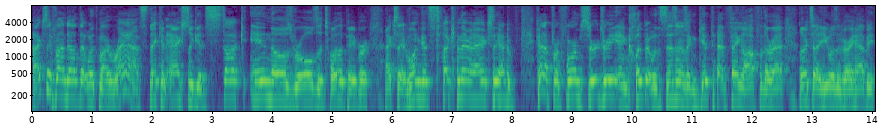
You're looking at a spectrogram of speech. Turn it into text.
I actually found out that with my rats, they can actually get stuck in those rolls of toilet paper. Actually, I had one get stuck in there, and I actually had to kind of perform surgery and clip it with scissors and get that thing off of the rat. Let me tell you, he wasn't very happy.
